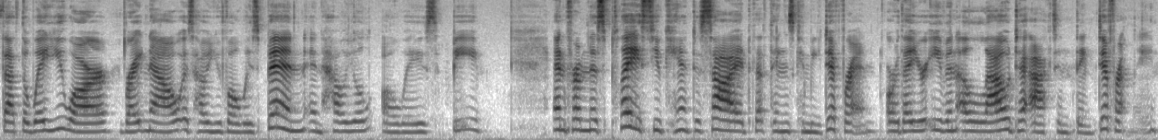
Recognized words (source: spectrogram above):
that the way you are right now is how you've always been and how you'll always be. And from this place, you can't decide that things can be different or that you're even allowed to act and think differently.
